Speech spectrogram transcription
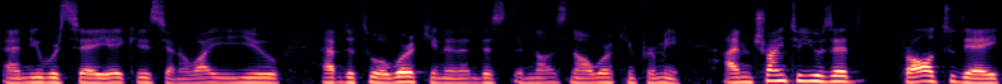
and you would say, hey, Cristiano, why you have the tool working and this is not working for me? I'm trying to use it for all today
